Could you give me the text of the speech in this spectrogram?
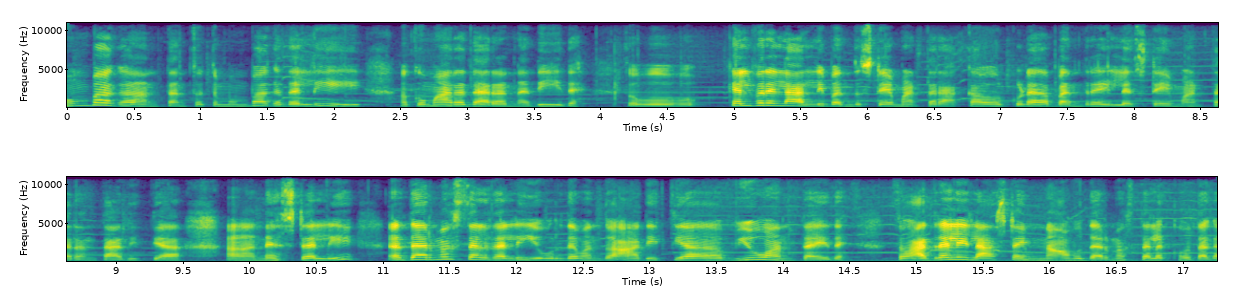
ಮುಂಭಾಗ ಅಂತ ಅನ್ಸುತ್ತೆ. ಮುಂಭಾಗದಲ್ಲಿ ಕುಮಾರಧಾರ ನದಿ ಇದೆ. ಸೊ ಕೆಲವರೆಲ್ಲ ಅಲ್ಲಿ ಬಂದು ಸ್ಟೇ ಮಾಡ್ತಾರೆ. ಅಕ್ಕ ಅವ್ರು ಕೂಡ ಬಂದರೆ ಇಲ್ಲೇ ಸ್ಟೇ ಮಾಡ್ತಾರಂತ ಆದಿತ್ಯ ನೆಸ್ಟಲ್ಲಿ ಧರ್ಮಸ್ಥಳದಲ್ಲಿ ಇವ್ರದ್ದೇ ಒಂದು ಆದಿತ್ಯ ವ್ಯೂ ಅಂತ ಇದೆ. ಸೊ ಅದರಲ್ಲಿ ಲಾಸ್ಟ್ ಟೈಮ್ ನಾವು ಧರ್ಮಸ್ಥಳಕ್ಕೆ ಹೋದಾಗ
